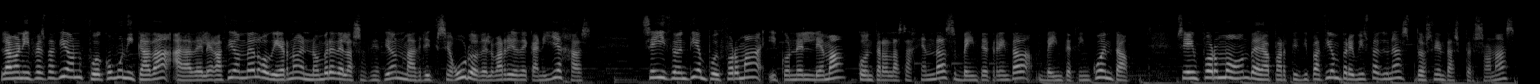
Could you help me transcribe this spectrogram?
La manifestación fue comunicada a la delegación del Gobierno en nombre de la Asociación Madrid Seguro del barrio de Canillejas. Se hizo en tiempo y forma y con el lema contra las agendas 2030-2050. Se informó de la participación prevista de unas 200 personas.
